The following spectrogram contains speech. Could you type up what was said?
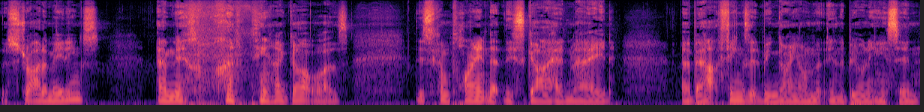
the strata meetings, and this one thing I got was this complaint that this guy had made about things that had been going on in the building. He said,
